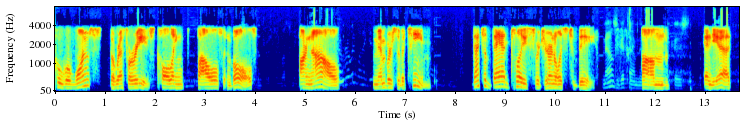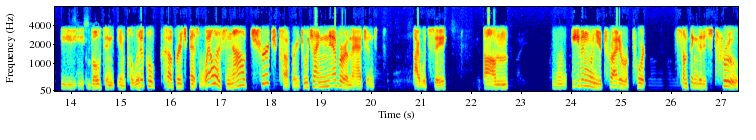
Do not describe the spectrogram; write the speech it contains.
who were once the referees calling fouls and balls are now members of a team. That's a bad place for journalists to be. Um, and yet, both in, in political coverage as well as now church coverage, which I never imagined I would see. Um, even when you try to report something that is true,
